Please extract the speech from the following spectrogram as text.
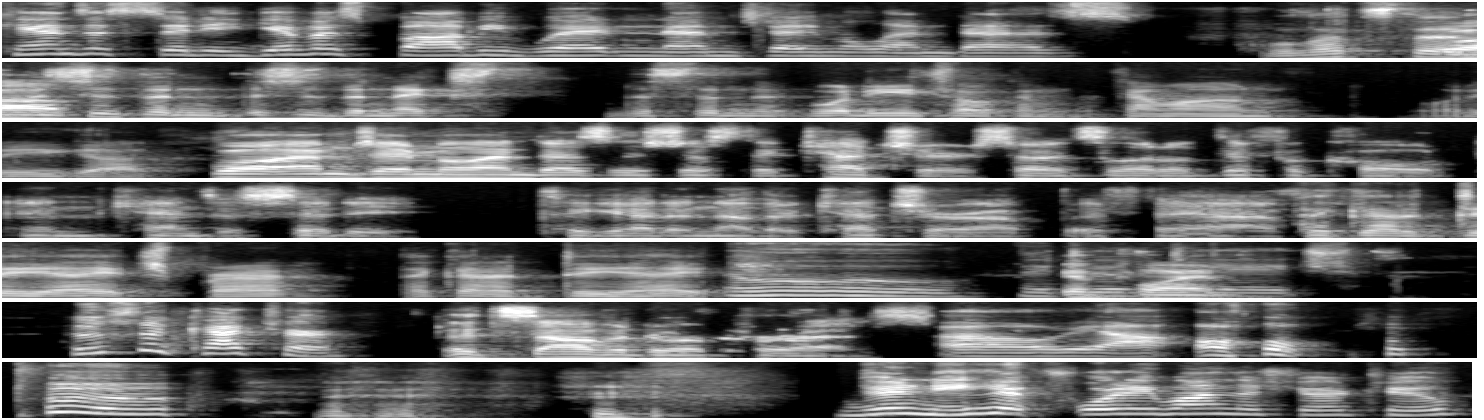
Kansas City. Give us Bobby Witt and MJ Melendez. Well, that's the. Uh, well- this is the. This is the next. This is the. What are you talking? Come on. What do you got? Well, MJ Melendez is just a catcher, so it's a little difficult in Kansas City to get another catcher up if they have. They got a DH, bro. They got a DH. Oh, they Good do have point. DH. Who's the catcher? It's Salvador Perez. Oh yeah. Oh, didn't he hit 41 this year too?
